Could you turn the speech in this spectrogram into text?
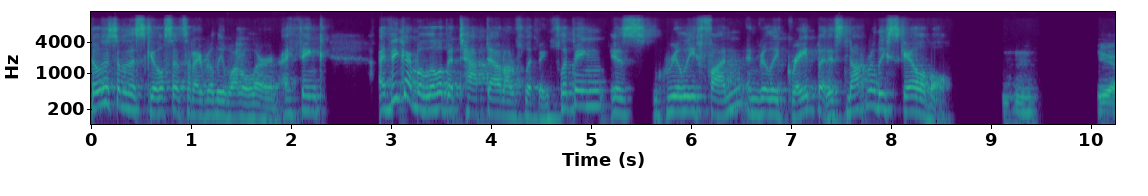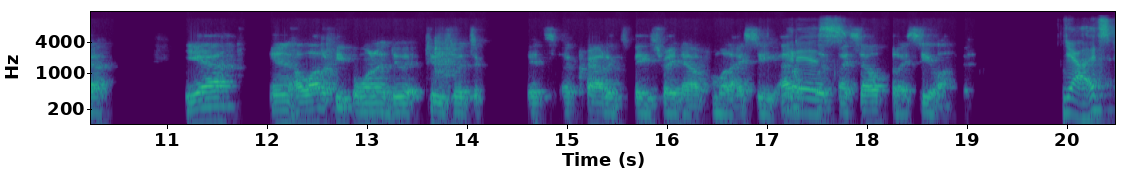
those are some of the skill sets that I really want to learn. I think I think I'm a little bit tapped out on flipping. Flipping is really fun and really great, but it's not really scalable. hmm Yeah, yeah, and a lot of people want to do it too. So it's a it's a crowded space right now, from what I see. I It don't is. flip myself, but I see a lot of it. Yeah, it's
